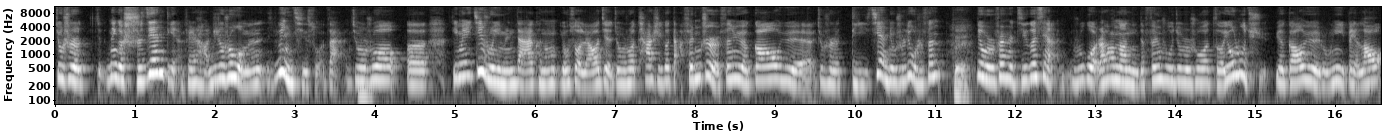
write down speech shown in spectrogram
就是那个时间点非常好，这就是我们运气所在。就是说，呃，因为技术移民大家可能有所了解，就是说它是一个打分制，分越高越就是底线就是六十分，对，六十分是及格线。如果然后呢，你的分数就是说择优录取，越高越容易被捞。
